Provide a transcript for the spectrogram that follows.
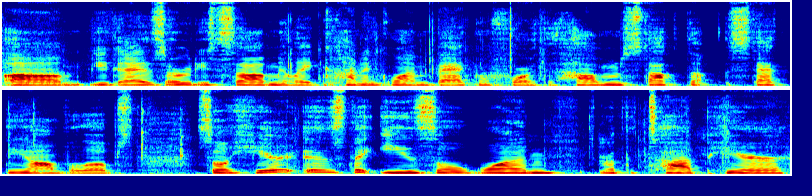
um, you guys already saw me like kind of going back and forth how I'm stack the, stack the envelopes. So here is the easel one at the top here.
